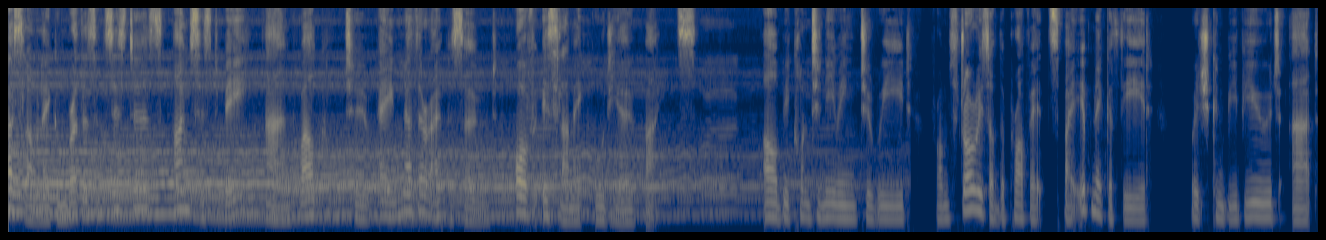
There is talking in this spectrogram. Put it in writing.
Assalamu alaikum, brothers and sisters. I'm Sister B, and welcome to another episode of Islamic Audio Bytes. I'll be continuing to read from Stories of the Prophets by Ibn Kathir, which can be viewed at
